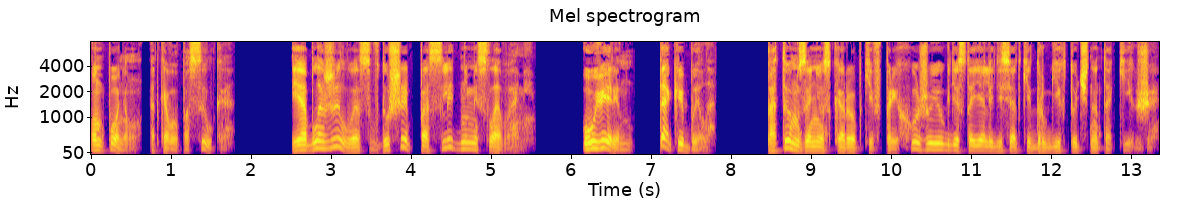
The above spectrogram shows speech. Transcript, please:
он понял, от кого посылка, и обложил вас в душе последними словами. Уверен, так и было. Потом занес коробки в прихожую, где стояли десятки других точно таких же.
